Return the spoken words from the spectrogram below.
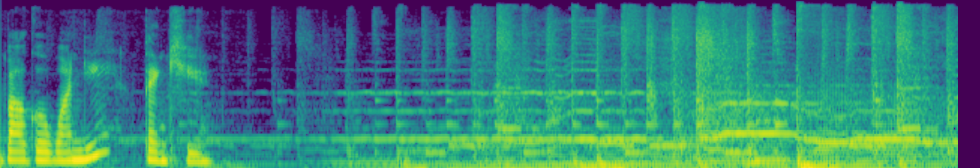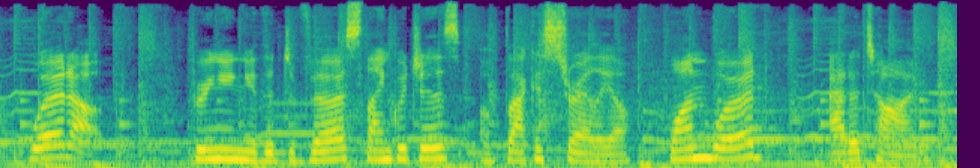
Balgowanyi, thank you. Word Up, bringing you the diverse languages of Black Australia, one word at a time.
